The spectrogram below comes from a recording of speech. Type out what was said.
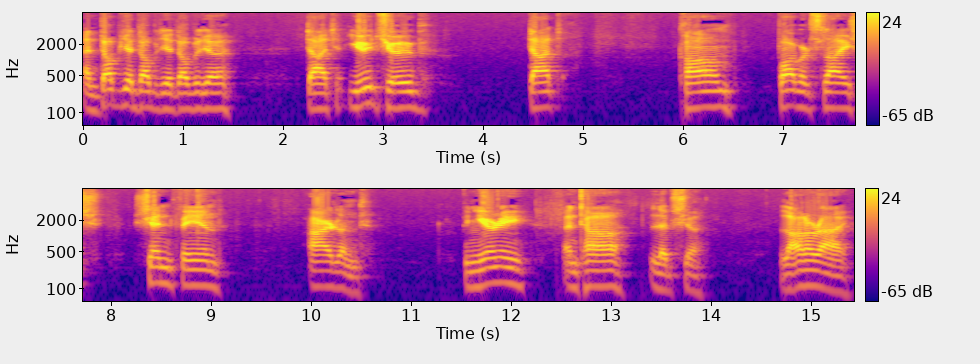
and www.youtube.com forward slash Sinn Féin Ireland. Binyuri and Ta Libsha. Lana Rai.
